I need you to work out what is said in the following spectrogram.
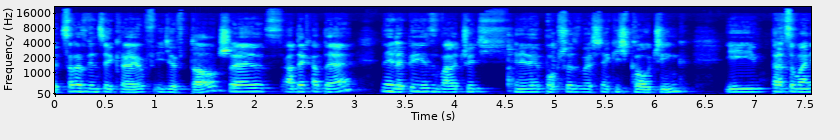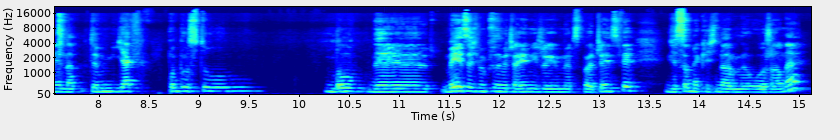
e, coraz więcej krajów idzie w to, że z ADHD najlepiej jest walczyć e, poprzez właśnie jakiś coaching i pracowanie nad tym, jak po prostu bo e, my jesteśmy przyzwyczajeni, że żyjemy w społeczeństwie, gdzie są jakieś normy ułożone,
